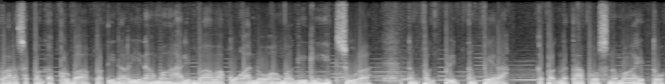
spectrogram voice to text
para sa pag-aproba pati na rin ang mga halimbawa kung ano ang magiging hitsura ng pagprint ng pera kapag natapos ng mga ito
